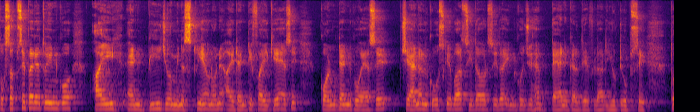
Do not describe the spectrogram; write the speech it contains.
तो सबसे पहले तो इनको आई एंड बी जो मिनिस्ट्री है, उन्होंने आइडेंटिफाई किया ऐसे कंटेंट को, ऐसे चैनल को। उसके बाद सीधा और सीधा इनको जो है बैन कर दिया फ़िलहाल यूट्यूब से। तो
